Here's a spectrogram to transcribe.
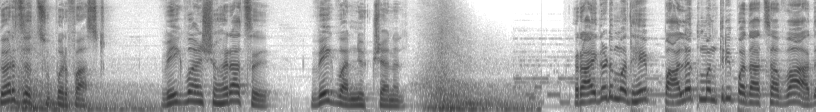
कर्जत सुपरफास्ट. वेगवान शहराचं वेगवान न्यूज चॅनल. रायगडमध्ये पालकमंत्री पदाचा वाद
